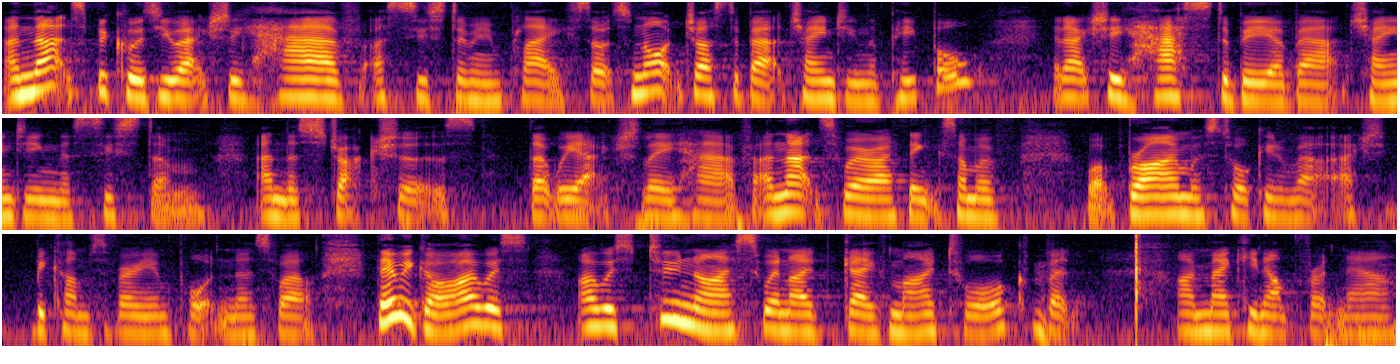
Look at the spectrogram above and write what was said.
And that's because you actually have a system in place. So it's not just about changing the people, it actually has to be about changing the system and the structures that we actually have. And that's where I think some of what Brian was talking about actually becomes very important as well. There we go. I was, I was too nice when I gave my talk, but I'm making up for it now.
